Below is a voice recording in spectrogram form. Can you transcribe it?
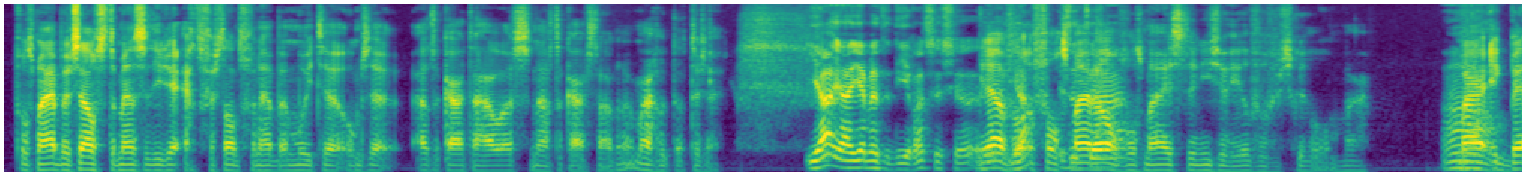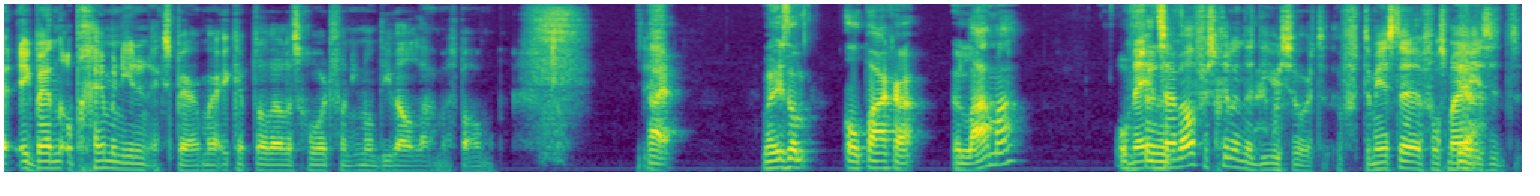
Volgens mij hebben zelfs de mensen die er echt verstand van hebben moeite om ze uit elkaar te houden als ze naast elkaar staan. Hoor. Maar goed, dat terzijde. Ja, ja, jij bent de dierarts. Dus, eh, Ja, vol- volgens is mij het, wel. eh, Volgens mij is er niet zo heel veel verschil. Maar, ah. maar ik, ben, ik ben op geen manier een expert. Maar ik heb al wel eens gehoord van iemand die wel lama's behandelt. Nou ja. Maar is dan alpaca een lama? Of nee, het het- zijn wel verschillende diersoorten. Of tenminste, volgens mij Ja. is het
